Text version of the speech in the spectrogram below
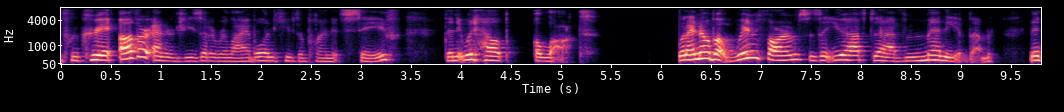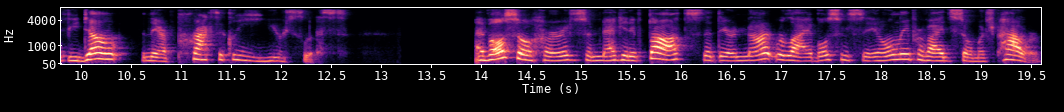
If we create other energies that are reliable and keep the planet safe, then it would help a lot. What I know about wind farms is that you have to have many of them, and if you don't, then they are practically useless. I've also heard some negative thoughts that they are not reliable since they only provide so much power.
